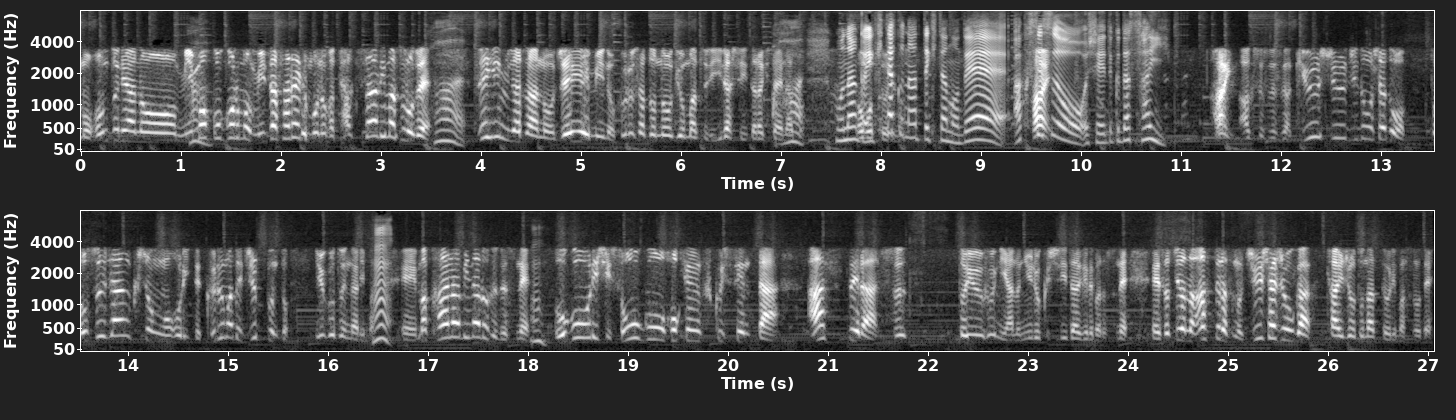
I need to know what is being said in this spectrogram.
もう本当にあの身も心も満たされるものがたくさんありますので、はい。ぜひ皆さんあの JAB のふるさと農業祭りいらしていただきたいなと。ははいい、もうなんか行きたくなってきたのでアクセスを教えてください。アクセスですが九州自動車道鳥栖ジャンクションを降りて車で10分ということになります。えーまあカーナビなどでですね、うん。小郡市総合保健福祉センターアステラスというふうにあの入力していただければですね、えーそちらのアス場が会場となっておりますので、い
